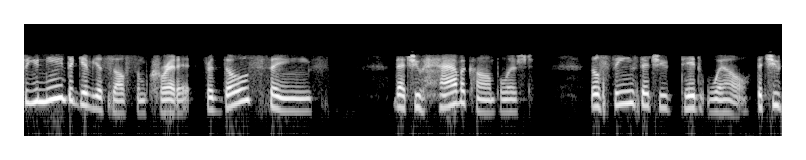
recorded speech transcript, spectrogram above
So you need to give yourself some credit for those things that you have accomplished, those things that you did well, that you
